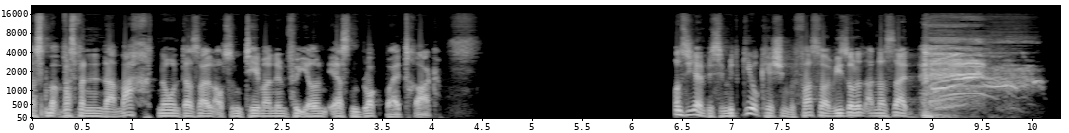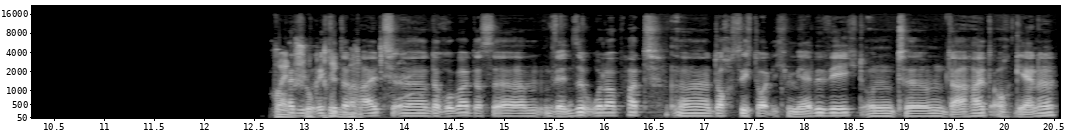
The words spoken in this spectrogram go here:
was man, was man denn da macht, ne, und das halt auch zum Thema nimmt für ihren ersten Blogbeitrag. Und sich ein bisschen mit Geocaching befasst, weil wie soll es anders sein? Ja, die berichtet dann halt äh, darüber, dass er, wenn sie Urlaub hat, äh, doch sich deutlich mehr bewegt und ähm, da halt auch gerne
